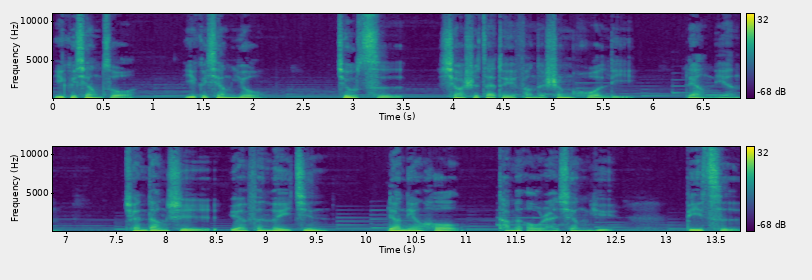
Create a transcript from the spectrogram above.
一个向左，一个向右，就此消失在对方的生活里。两年，全当是缘分未尽。两年后，他们偶然相遇，彼此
